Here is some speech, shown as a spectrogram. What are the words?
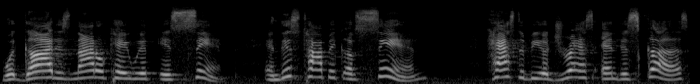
What God is not okay with is sin. And this topic of sin has to be addressed and discussed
